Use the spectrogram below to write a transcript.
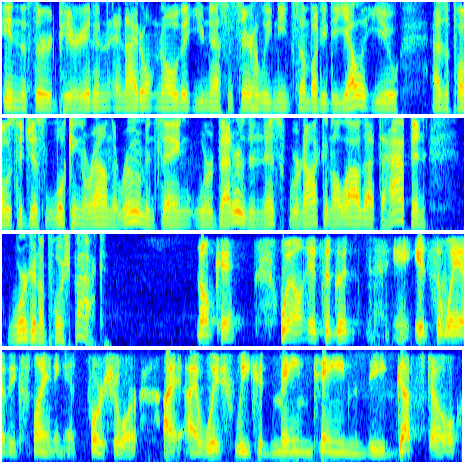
in the third period. And, and I don't know that you necessarily need somebody to yell at you as opposed to just looking around the room and saying, we're better than this. We're not going to allow that to happen. We're going to push back. Okay. Well, it's a good, it's a way of explaining it for sure. I, I wish we could maintain the gusto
